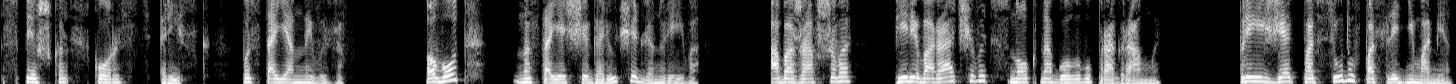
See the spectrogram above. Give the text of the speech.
спешка, скорость, риск, постоянный вызов. Вот настоящее горючее для Нуреева, обожавшего переворачивать с ног на голову программы, приезжать повсюду в последний момент,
